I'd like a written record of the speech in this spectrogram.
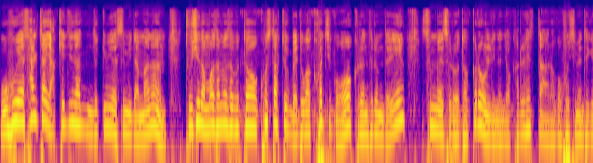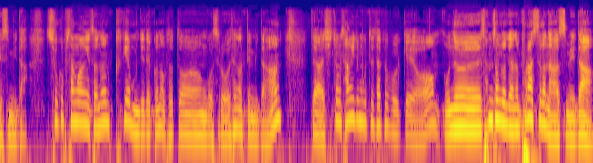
오후에 살짝 약해지는 느낌이었습니다만은 2시 넘어서면서부터 코스닥 쪽 매도가 커지고 그런 흐름들이 순매수로 더 끌어올리는 역할을 했다. 있다라고 보시면 되겠습니다. 수급 상황에서는 크게 문제될 건 없었던 것으로 생각됩니다. 자, 시총 상위 종목들 살펴볼게요. 오늘 삼성전자는 플러스가 나왔습니다.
